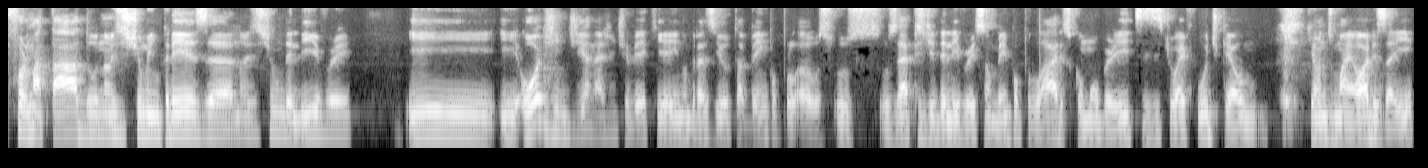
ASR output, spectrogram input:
formatado, não existia uma empresa, não existia um delivery. E, e, hoje em dia, né, a gente vê que aí no Brasil tá bem os, os, os, apps de delivery são bem populares, como Uber Eats, existe o iFood, que é, o, que é um dos maiores aí,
